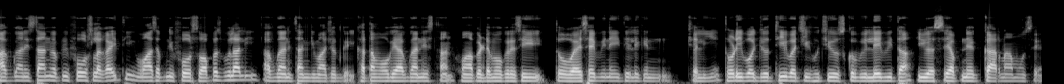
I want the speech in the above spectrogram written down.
अफ़गानिस्तान में अपनी फोर्स लगाई थी, वहाँ से अपनी फोर्स वापस बुला ली, अफ़गानिस्तान की माचुत गई, खत्म हो गया अफ़गानिस्तान। वहाँ पे डेमोक्रेसी तो वैसे भी नहीं थी, लेकिन चलिए, थोड़ी बहुत जो थी बची खुची उसको भी ले भी था यूएसए अपने कारनामों से।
